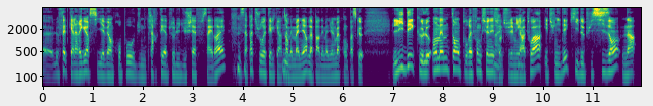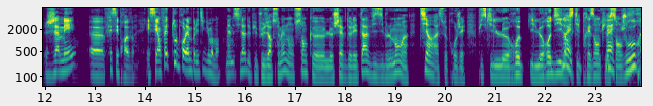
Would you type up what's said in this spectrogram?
euh, le fait qu'à la rigueur, s'il y avait un propos d'une clarté absolue du chef, ça aiderait. Et ça n'a pas toujours été le cas, de la même manière, de la part d'Emmanuel Macron. Parce que l'idée que le en même temps pourrait fonctionner sur le sujet migratoire est une idée qui, depuis six ans, n'a jamais euh, fait ses preuves. Et c'est en fait tout le problème politique du moment. Même si là, depuis plusieurs semaines, on sent que le chef de l'État, visiblement, euh, tient à ce projet, puisqu'il le, il le redit lorsqu'il présente les 100 jours.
